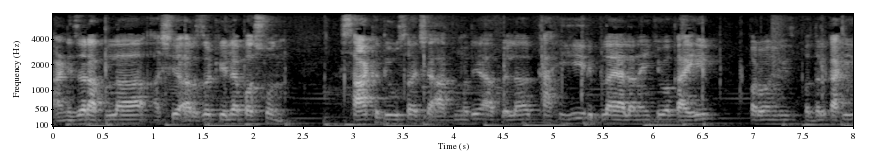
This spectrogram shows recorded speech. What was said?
आणि जर आपला असे अर्ज केल्यापासून साठ दिवसाच्या आतमध्ये आपल्याला काहीही रिप्लाय आला नाही किंवा काही परवानगीबद्दल काही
